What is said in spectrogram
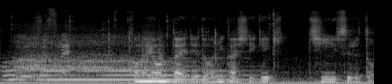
この4体でどうにかして撃沈すると。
